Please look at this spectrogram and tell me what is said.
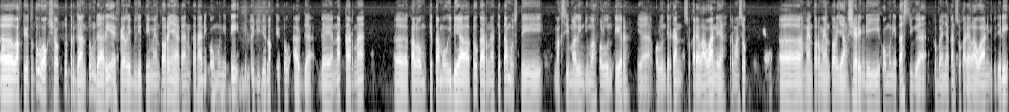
uh, waktu itu tuh workshop tuh tergantung dari availability mentornya kan. Karena di community itu jujur waktu itu agak gak enak karena uh, kalau kita mau ideal tuh karena kita mesti maksimalin jumlah volunteer. Ya volunteer kan sukarelawan ya. Termasuk mentor-mentor yang sharing di komunitas juga kebanyakan sukarelawan gitu. Jadi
